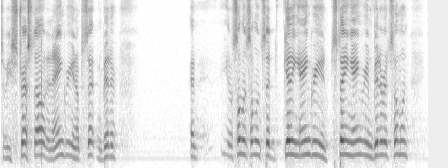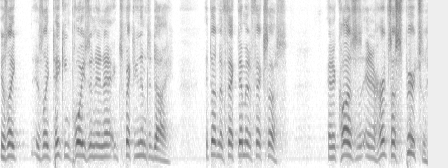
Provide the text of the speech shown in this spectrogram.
to be stressed out and angry and upset and bitter. And you know, someone someone said getting angry and staying angry and bitter at someone is like is like taking poison and expecting them to die. It doesn't affect them; it affects us, and it causes and it hurts us spiritually,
